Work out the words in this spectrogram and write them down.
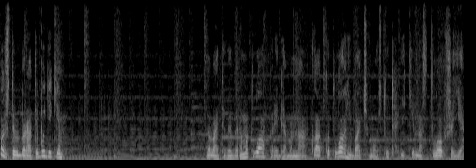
Можете вибирати будь-які. Давайте виберемо тло, перейдемо на вкладку тло і бачимо ось тут, яке в нас тло вже є.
